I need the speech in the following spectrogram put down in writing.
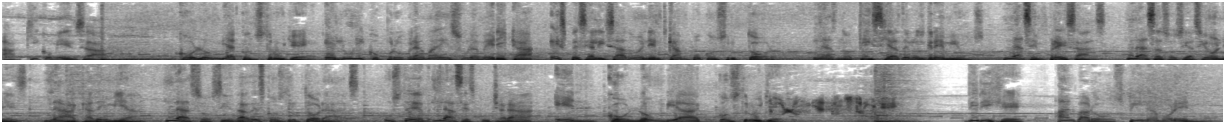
Aquí comienza Colombia Construye, el único programa en Sudamérica especializado en el campo constructor. Las noticias de los gremios, las empresas, las asociaciones, la academia, las sociedades constructoras. Usted las escuchará en Colombia Construye. Colombia Construye. Dirige Álvaro Ospina Moreno.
